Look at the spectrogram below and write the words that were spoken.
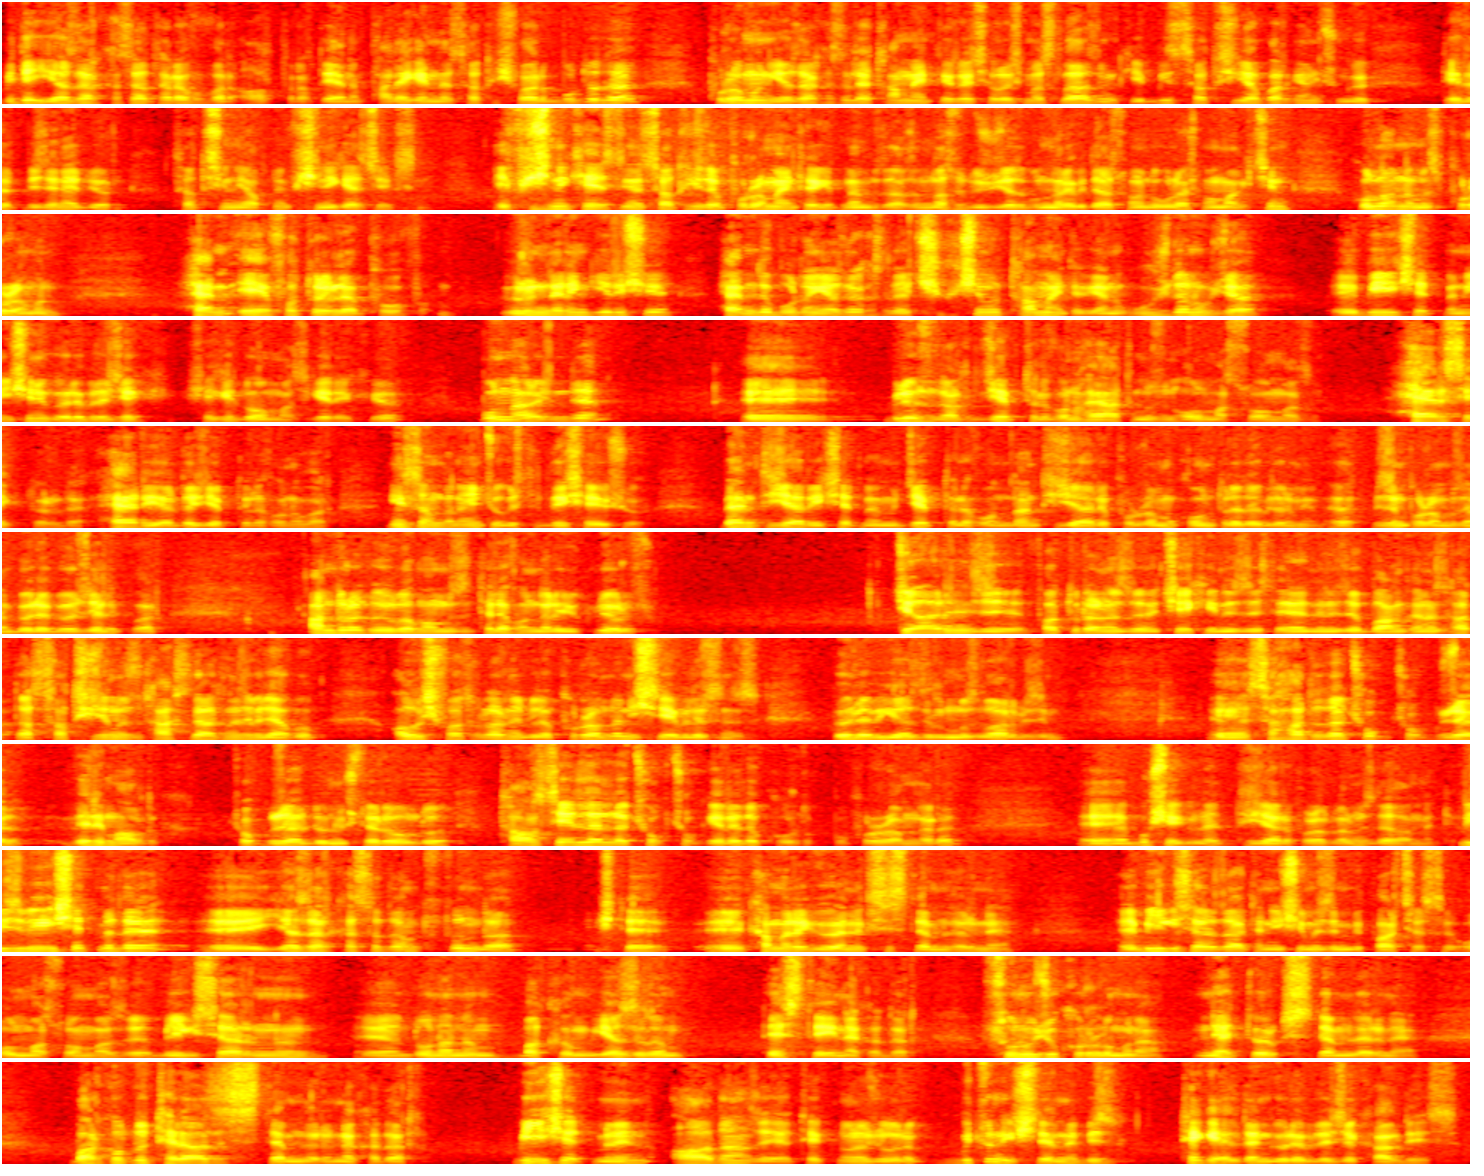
bir de yazar kasa tarafı var alt tarafta. Yani parakende satış var. Burada da programın yazar kasayla tam entegre çalışması lazım ki biz satışı yaparken çünkü devlet bize ne diyor? Satışını yaptın fişini keseceksin. E fişini kestiğin satışı da programa entegre etmemiz lazım. Nasıl düşeceğiz? Bunlara bir daha sonra da ulaşmamak için kullandığımız programın hem e-fatura ile ürünlerin girişi hem de buradan yazar kasayla çıkışını tam entegre yani uçtan uca e, bir işletmenin işini görebilecek şekilde olması gerekiyor. Bunun haricinde e, biliyorsunuz artık cep telefonu hayatımızın olmazsa olmazı. Her sektörde, her yerde cep telefonu var. İnsanların en çok istediği şey şu. Ben ticari işletmemin cep telefonundan ticari programı kontrol edebilir miyim? Evet, bizim programımızda böyle bir özellik var. Android uygulamamızı telefonlara yüklüyoruz. Carinizi, faturanızı, çekinizi, senedinizi, bankanızı hatta satışınızı, tahsilatınızı bile yapıp alış faturalarını bile programdan işleyebilirsiniz. Böyle bir yazılımımız var bizim. Ee, sahada da çok çok güzel verim aldık. Çok güzel dönüşleri oldu. Tavsiyelerle çok çok yere de kurduk bu programları. E, bu şekilde ticari programımız devam ediyor. Biz bir işletmede e, yazar kasadan tutun da işte e, kamera güvenlik sistemlerine, e, bilgisayar zaten işimizin bir parçası, olmazsa olmazı. Bilgisayarının e, donanım, bakım, yazılım desteğine kadar, sunucu kurulumuna, network sistemlerine, barkodlu terazi sistemlerine kadar bir işletmenin A'dan Z'ye teknoloji olarak bütün işlerini biz tek elden görebilecek haldeyiz.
